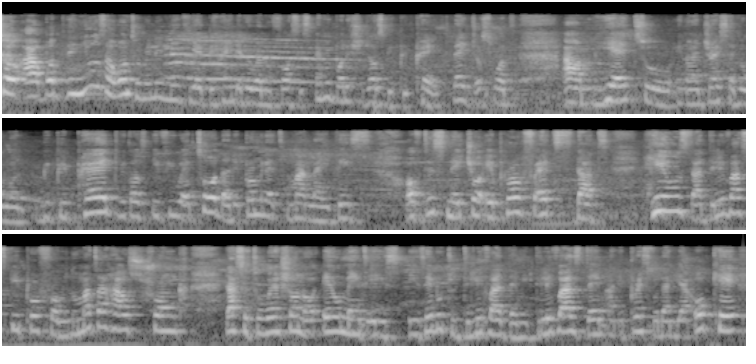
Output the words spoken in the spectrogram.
So uh, but the news i want to really leave here behind every one of us is everybody should just be prepared. That's just what i'm here to you know address everyone. Be prepared because if you were told that a prominent man like this of this nature a prophet that heals that delivers people from no matter how strong that situation or ailment is is able to deliver them. He delivers them and he prays for them. They are okay.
